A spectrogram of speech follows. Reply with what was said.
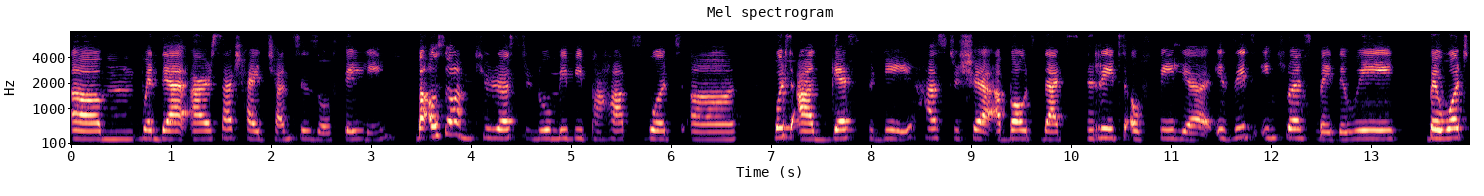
um, when there are such high chances of failing. But also i'm curious to know maybe perhaps what uh, what our guest today has to share about that rate of failure. Is it influenced by the way by what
